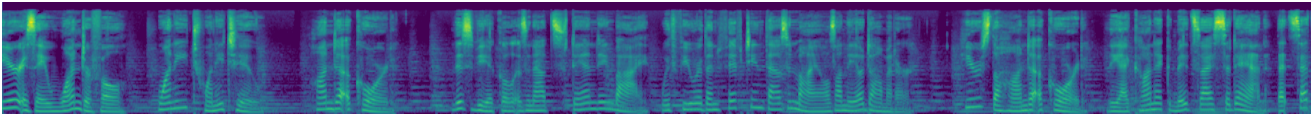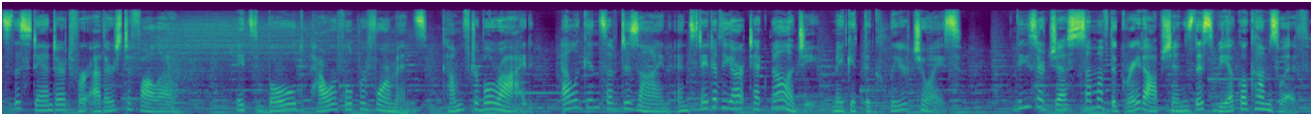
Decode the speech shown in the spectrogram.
Here is a wonderful 2022 Honda Accord. This vehicle is an outstanding buy with fewer than 15,000 miles on the odometer. Here's the Honda Accord, the iconic midsize sedan that sets the standard for others to follow. Its bold, powerful performance, comfortable ride, elegance of design, and state-of-the-art technology make it the clear choice. These are just some of the great options this vehicle comes with.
